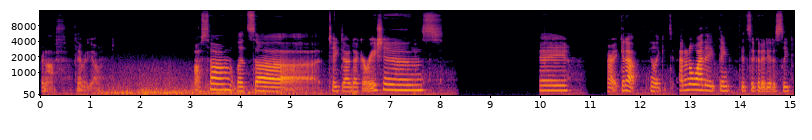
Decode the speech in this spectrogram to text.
Turn off. There we go. Awesome. Let's uh, take down decorations. Okay. All right, get up. Like, I don't know why they think it's a good idea to sleep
